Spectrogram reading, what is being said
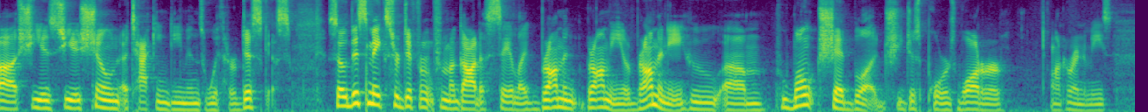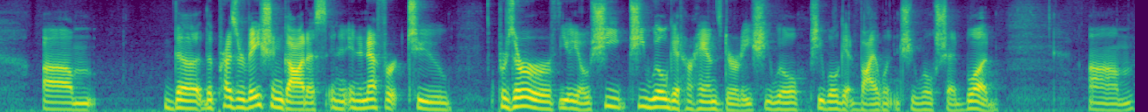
uh, she is she is shown attacking demons with her discus. So this makes her different from a goddess, say like Brahmin, Brahmi or Brahmini, who um, who won't shed blood. She just pours water on her enemies. Um, the the preservation goddess, in, in an effort to preserve you know she she will get her hands dirty she will she will get violent and she will shed blood um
